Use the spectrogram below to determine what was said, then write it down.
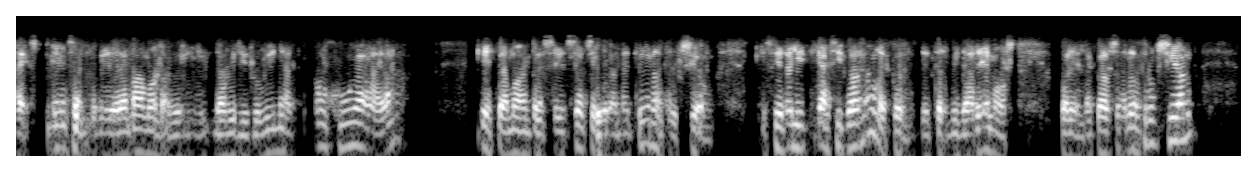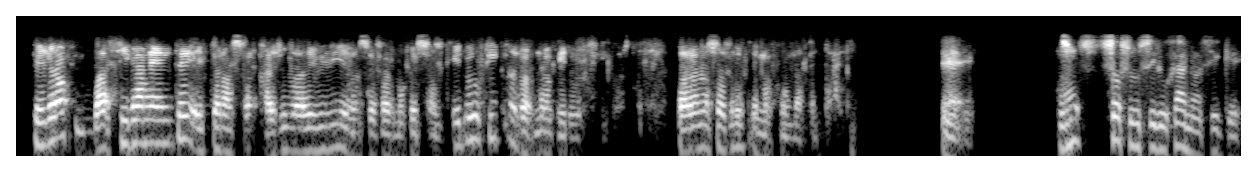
a expensas de lo que llamamos la, bilirrubina conjugada, que estamos en presencia seguramente de una obstrucción. Que será litiásico o no, después determinaremos cuál es la causa de la obstrucción, Pero básicamente esto nos ayuda a dividir los enfermos que son quirúrgicos y los no quirúrgicos. Para nosotros es lo fundamental. Eh, ¿Mm? sos un cirujano, así que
